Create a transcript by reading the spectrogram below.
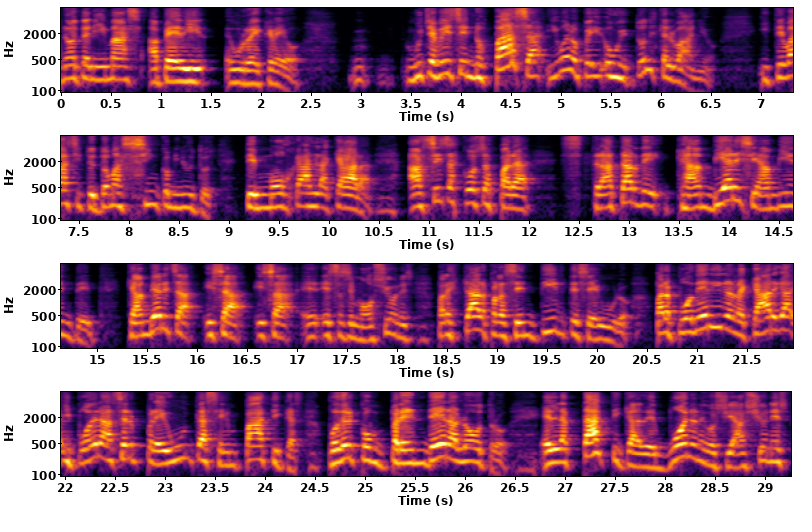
no te animás a pedir un recreo. Muchas veces nos pasa y bueno, uy, ¿dónde está el baño? Y te vas y te tomas cinco minutos, te mojas la cara, haces esas cosas para tratar de cambiar ese ambiente, cambiar esa, esa, esa, e, esas emociones, para estar, para sentirte seguro, para poder ir a la carga y poder hacer preguntas empáticas, poder comprender al otro. En la táctica de buena negociación es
